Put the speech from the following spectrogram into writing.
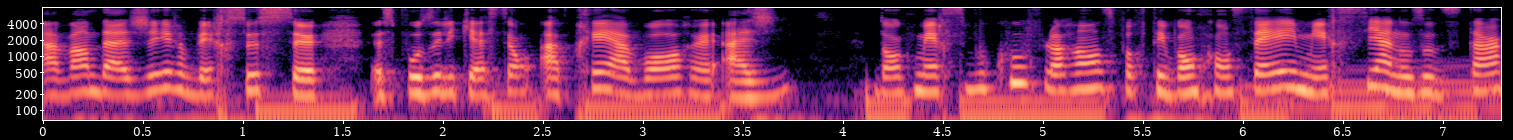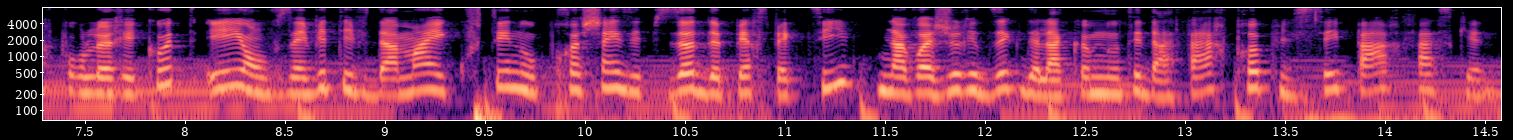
avant d'agir versus se poser les questions après avoir agi. Donc, merci beaucoup, Florence, pour tes bons conseils. Merci à nos auditeurs pour leur écoute et on vous invite évidemment à écouter nos prochains épisodes de Perspective, la voie juridique de la communauté d'affaires propulsée par Fasken.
